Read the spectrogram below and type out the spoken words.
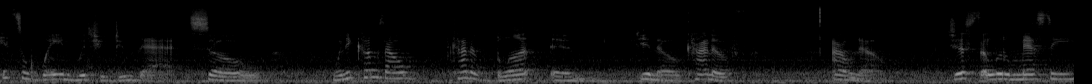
it's a way in which you do that. So when it comes out kind of blunt and you know, kind of I don't know, just a little messy.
